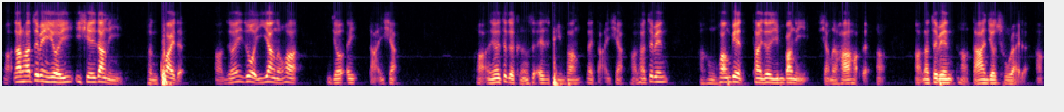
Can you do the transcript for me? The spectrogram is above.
啊，那它这边也有一一些让你很快的啊，所以如果一样的话，你就哎打一下，啊，因为这个可能是 s 平方，再打一下，啊，它这边啊很方便，它就已经帮你想的好好的啊，好，那这边啊答案就出来了啊。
